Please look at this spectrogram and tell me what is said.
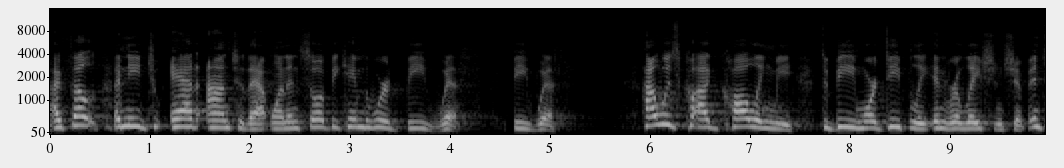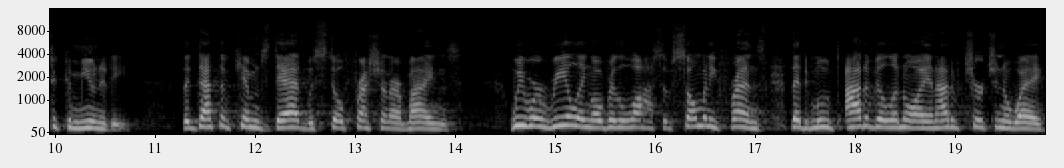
I felt a need to add on to that one. And so it became the word be with. Be with. How was God calling me to be more deeply in relationship, into community? The death of Kim's dad was still fresh in our minds. We were reeling over the loss of so many friends that had moved out of Illinois and out of church and away.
